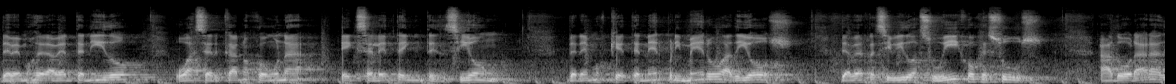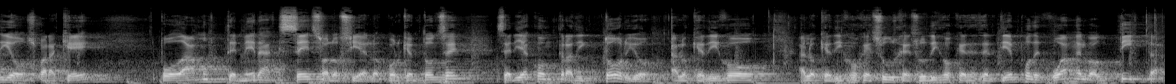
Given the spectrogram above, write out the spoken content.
debemos de haber tenido o acercarnos con una excelente intención. Tenemos que tener primero a Dios, de haber recibido a su Hijo Jesús, adorar a Dios para que podamos tener acceso a los cielos, porque entonces sería contradictorio a lo que dijo a lo que dijo Jesús. Jesús dijo que desde el tiempo de Juan el Bautista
